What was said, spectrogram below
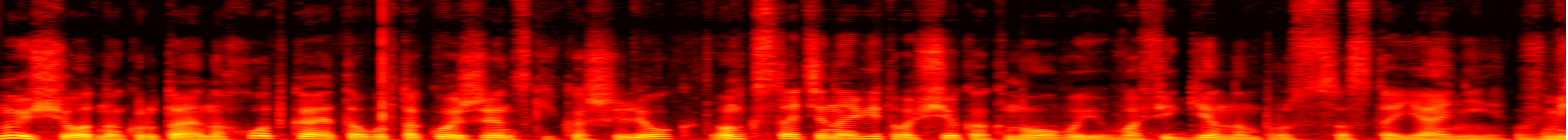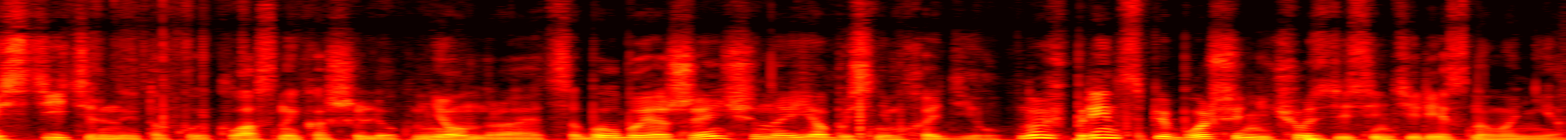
Ну, еще одна крутая находка. Это вот такой женский кошелек. Он, кстати, на вид вообще как новый. В офигенном просто состоянии. Вместительный такой, классный кошелек. Мне он нравится. Был бы я женщиной, я бы с ним ходил. Ну и, в принципе, больше ничего здесь интересного нет.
